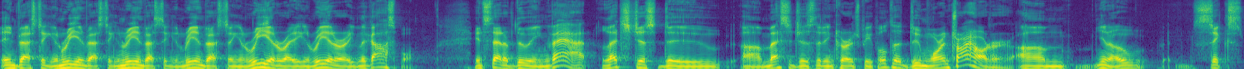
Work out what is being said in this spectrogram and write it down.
investing and reinvesting and reinvesting and reinvesting and reiterating and reiterating the gospel. Instead of doing that, let's just do uh, messages that encourage people to do more and try harder. Um, you know, six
